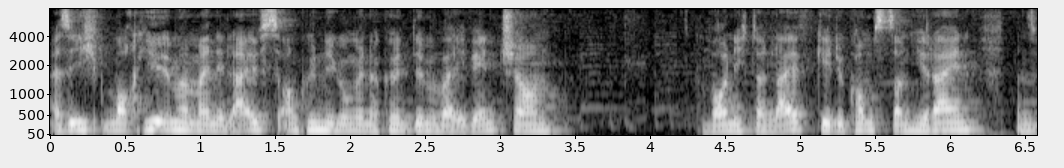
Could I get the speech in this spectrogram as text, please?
also ich mache hier immer meine Lives-Ankündigungen, da könnt ihr immer bei Event schauen, wann ich dann live gehe. Du kommst dann hier rein, dann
